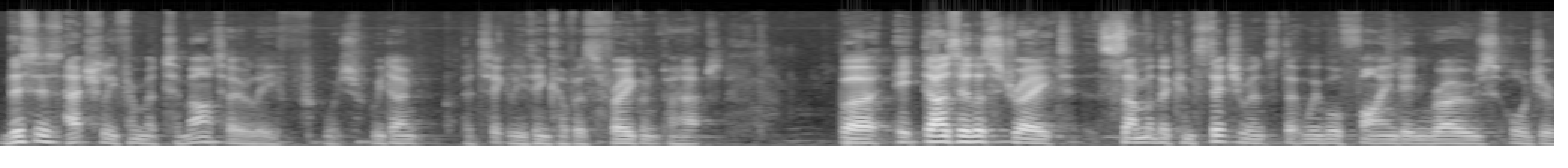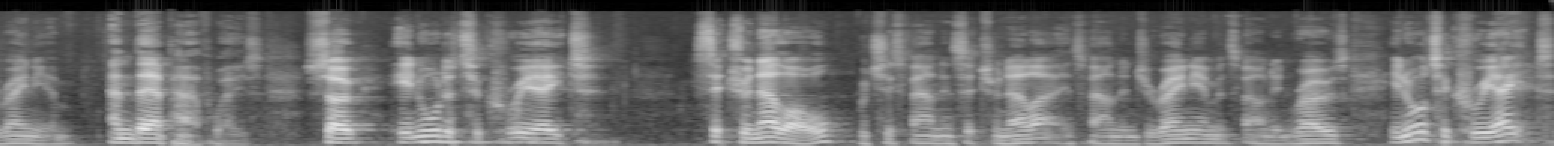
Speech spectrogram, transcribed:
This is actually from a tomato leaf, which we don't particularly think of as fragrant perhaps, but it does illustrate some of the constituents that we will find in rose or geranium and their pathways. So in order to create citronellol, which is found in citronella, it's found in geranium, it's found in rose. In order to create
